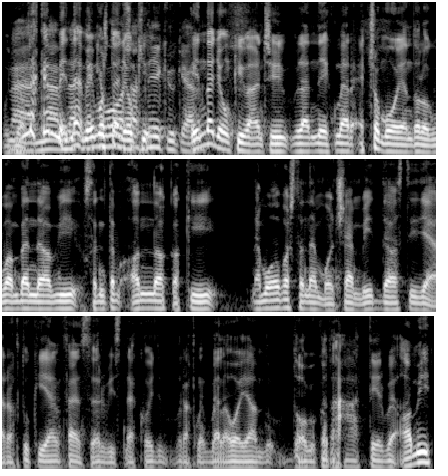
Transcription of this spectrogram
Úgy Nem. Nekem nem, nem, nem, én most nagyon, ki, én nagyon kíváncsi lennék, mert egy csomó olyan dolog van benne, ami szerintem annak, aki nem olvasta, nem mond semmit, de azt így elraktuk ilyen fanservice-nek, hogy raknak bele olyan dolgokat a háttérbe, ami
